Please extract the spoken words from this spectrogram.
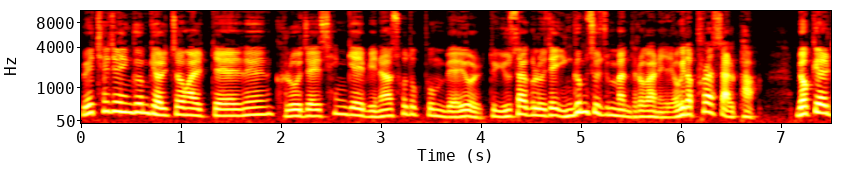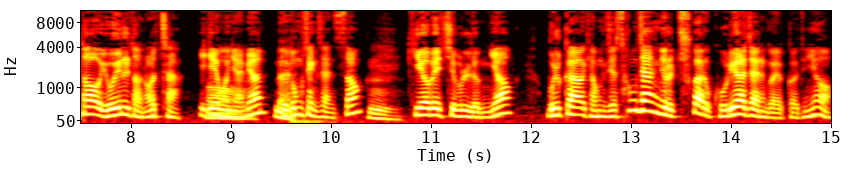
왜 최저임금 결정할 때는 근로자의 생계비나 소득 분배율, 또 유사 근로자의 임금 수준만 들어가느냐. 여기다 플러스 알파. 몇 개를 더 요인을 더 넣자. 이게 어, 뭐냐면 네. 노동 생산성, 음. 기업의 지불 능력, 물가와 경제 성장률을 추가로 고려하자는 거였거든요.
